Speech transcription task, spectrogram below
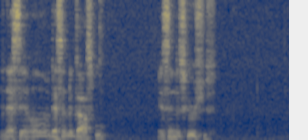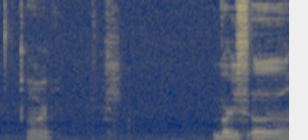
and that's in um that's in the gospel. It's in the scriptures. All right. Verse uh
